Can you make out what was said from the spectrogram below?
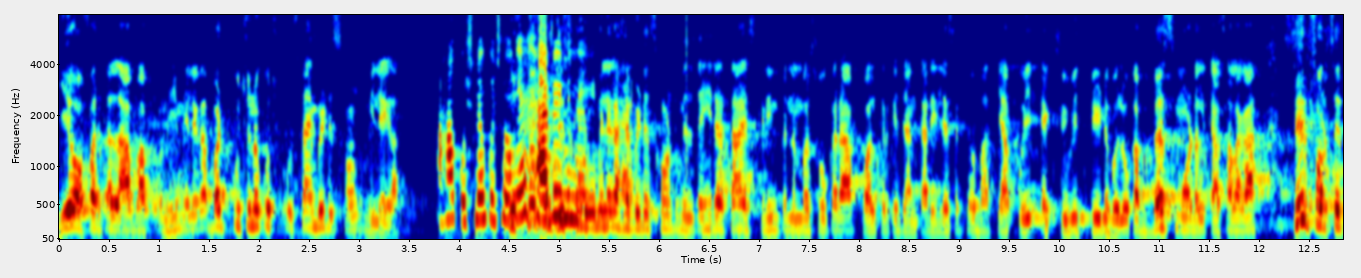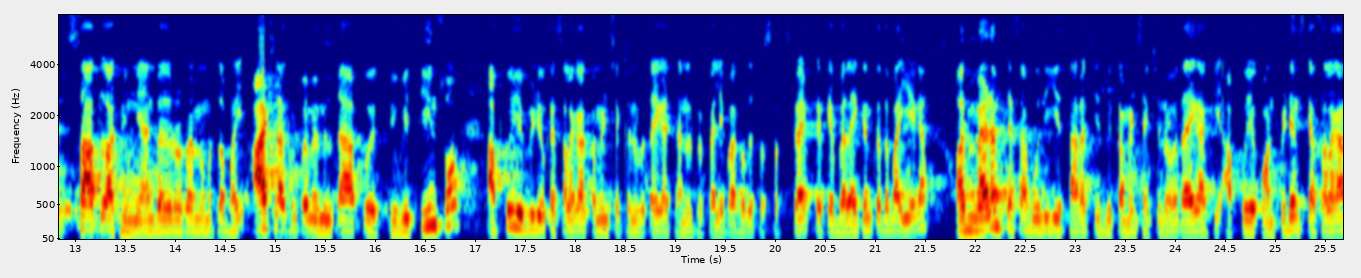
ये ऑफ़र का लाभ आपको नहीं मिलेगा बट कुछ ना कुछ उस टाइम भी डिस्काउंट मिलेगा। हाँ कुछ ना कुछ होंगे हैवी में नहीं मिलेगा। हैवी डिस्काउंट मिलते ही रहता है स्क्रीन पे नंबर शो कर आप कॉल करके जानकारी ले सकते हो। बाकी आपको ये एक्सयूवी थ्री डबल का बेस्ट मॉडल कैसा लगा सिर्फ़ और सिर्फ़ सात लाख निन्यानवे हज़ार रुपए में मतलब भाई आठ लाख रुपए में मिलता है आपको एक्सयूवी तीन सौ। आपको ये वीडियो कैसा लगा कमेंट सेक्शन में बताएगा चैनल पर पहली बार होगा तो सब्सक्राइब करके बेलाइकन को दबाइएगा। और मैडम कैसा बोली ये सारा चीज़ भी कमेंट सेक्शन में बताएगा कि आपको ये कॉन्फिडेंस कैसा लगा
